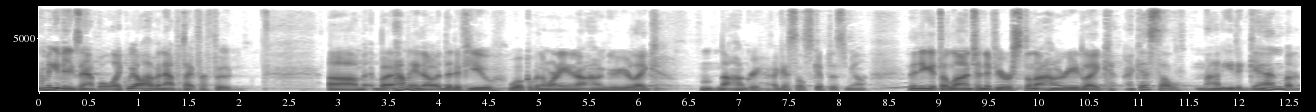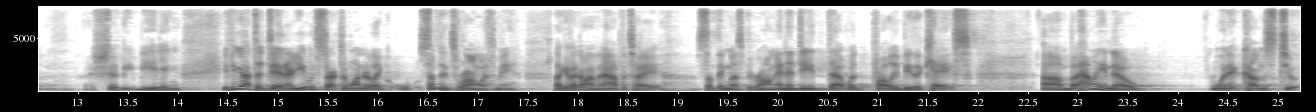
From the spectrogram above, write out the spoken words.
let me give you an example. Like, we all have an appetite for food. Um, but how many know that if you woke up in the morning and you're not hungry, you're like, hmm, not hungry. I guess I'll skip this meal. Then you get to lunch, and if you're still not hungry, you're like, I guess I'll not eat again, but I should be eating. If you got to dinner, you would start to wonder, like, something's wrong with me. Like, if I don't have an appetite, something must be wrong. And indeed, that would probably be the case. Um, but how many know when it comes to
